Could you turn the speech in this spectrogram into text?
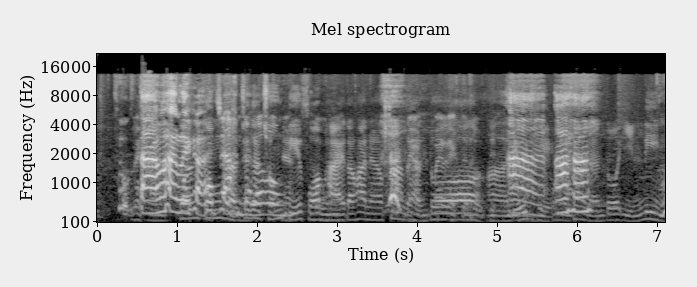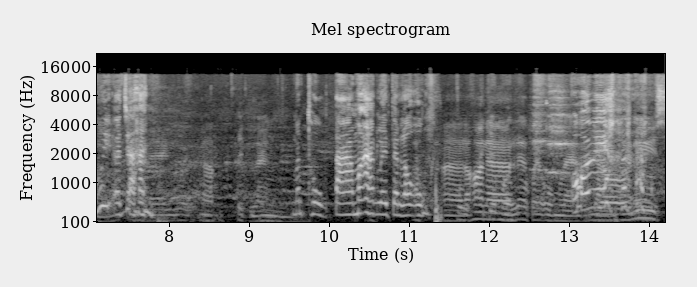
ถูกตามากเลยค่ะ 关 อา 公 จาร 的 ย์ 这 แต่ 个 ละอง 重 ค์ 叠佛牌的话呢，放了很多呃啊流铁，啊哈放了很多银粒 อุ้ยอาจารย์ แรงด้วย ครับ ติดแรง มันถูกตามากเลยแต่ละองค์ 呃，然后 จะหมด 呢 เลือกไปองค์แรง โอ้ยไม่ 有绿色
